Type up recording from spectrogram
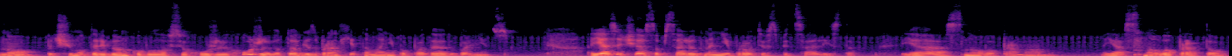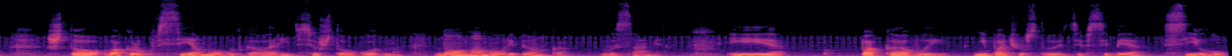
Но почему-то ребенку было все хуже и хуже, и в итоге с бронхитом они попадают в больницу. Я сейчас абсолютно не против специалистов. Я снова про маму. Я снова про то, что вокруг все могут говорить все, что угодно, но мама у ребенка вы сами. И пока вы не почувствуете в себе силу,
